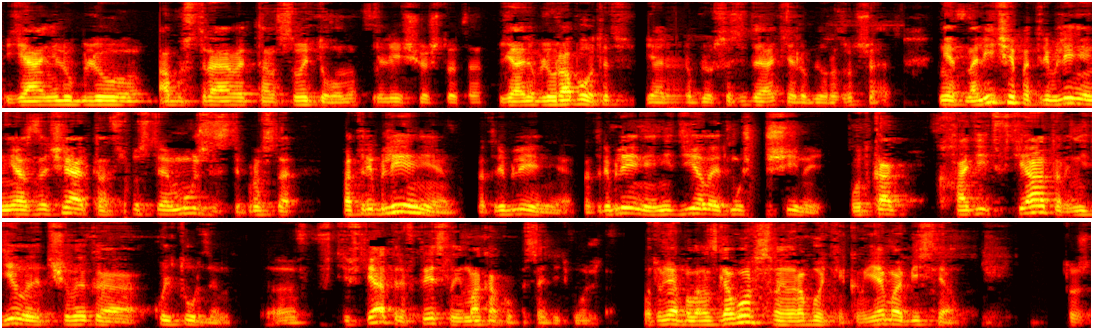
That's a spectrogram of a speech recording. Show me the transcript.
я не люблю обустраивать там свой дом или еще что-то. Я люблю работать, я люблю созидать, я люблю разрушать. Нет, наличие потребления не означает отсутствие мужественности, просто потребление, потребление, потребление не делает мужчиной. Вот как ходить в театр не делает человека культурным. Э, в театре в кресло и макаку посадить можно. Вот у меня был разговор с своим работником, я ему объяснял тоже,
